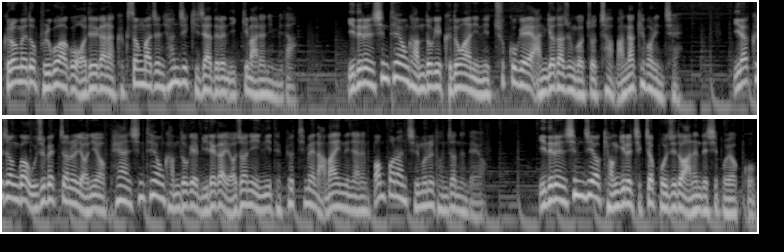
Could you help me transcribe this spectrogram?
그럼에도 불구하고 어딜 가나 극성맞은 현지 기자들은 있기 마련입니다. 이들은 신태용 감독이 그동안 인니 축구계에 안겨다 준 것조차 망각해버린 채 이라크전과 우즈벡전을 연이어 패한 신태용 감독의 미래가 여전히 인니 대표팀에 남아있느냐는 뻔뻔한 질문을 던졌는데요. 이들은 심지어 경기를 직접 보지도 않은 듯이 보였고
